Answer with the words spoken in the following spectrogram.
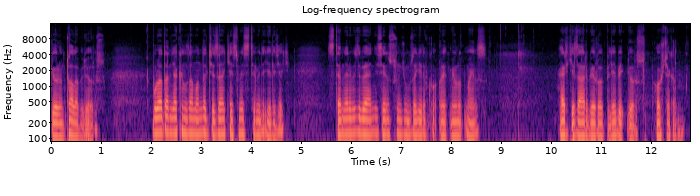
Görüntü alabiliyoruz. Buradan yakın zamanda ceza kesme sistemi de gelecek. Sistemlerimizi beğendiyseniz sunucumuza gelip kontrol etmeyi unutmayınız. Herkese Harbiye Roleplay'e bekliyoruz. Hoşçakalın.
